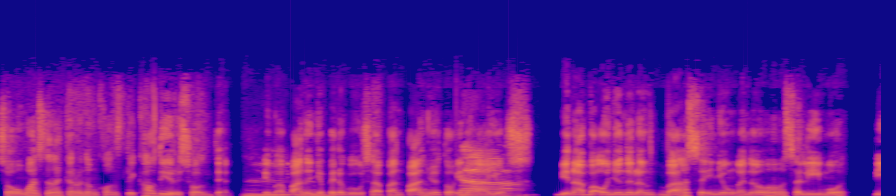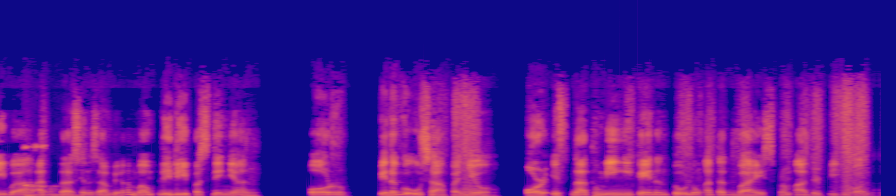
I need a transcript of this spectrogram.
So once na nagkaroon ng conflict, how do you resolve them? Diba? Paano nyo pinag-uusapan? Paano nyo ito inaayos? Binabaon nyo na lang ba sa inyong ano, sa limot? Diba? Oo. At uh, sinasabi, ah, lilipas din yan? Or pinag-uusapan nyo? Or if not, humingi kayo ng tulong at advice from other people.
